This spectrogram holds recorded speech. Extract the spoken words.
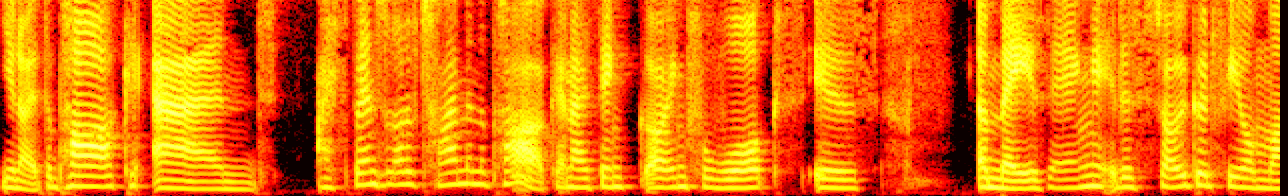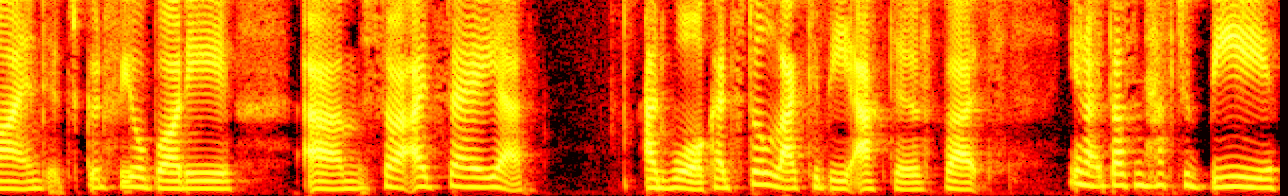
you know, the park and I spend a lot of time in the park and I think going for walks is amazing. It is so good for your mind, it's good for your body. Um, so I'd say, yeah, I'd walk. I'd still like to be active, but you know, it doesn't have to be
